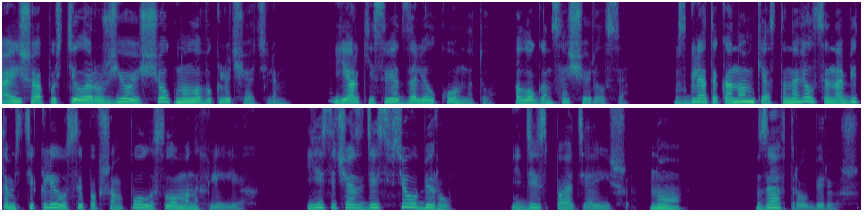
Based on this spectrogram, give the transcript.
Аиша опустила ружье и щелкнула выключателем. Яркий свет залил комнату, а Логан сощурился. Взгляд экономки остановился на битом стекле, усыпавшем пол и сломанных лилиях. «Я сейчас здесь все уберу». «Иди спать, Аиша. Но завтра уберешь.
